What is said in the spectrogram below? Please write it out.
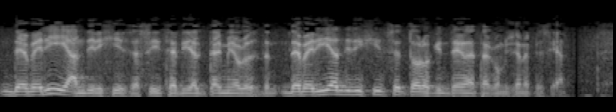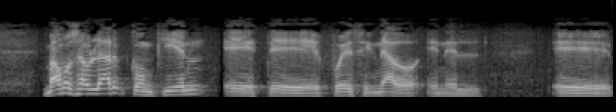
deberían dirigirse, así sería el término, deberían dirigirse todos los que integran esta comisión especial. Vamos a hablar con quien este, fue designado en el eh,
